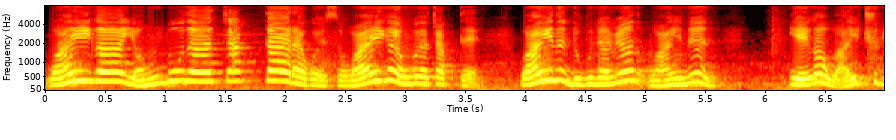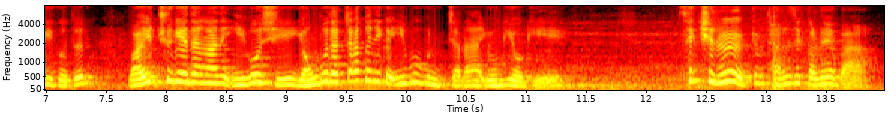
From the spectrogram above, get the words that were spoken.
y가 0보다 작다라고 했어. y가 0보다 작대. y는 누구냐면 y는 얘가 y축이거든. y축에 해당하는 이것이 0보다 작으니까 이 부분 있잖아. 여기 여기. 색칠을 좀 다른 색깔로 해봐.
